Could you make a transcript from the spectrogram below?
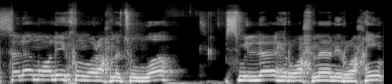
Esselamu Aleyküm ve Rahmetullah. Bismillahirrahmanirrahim.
